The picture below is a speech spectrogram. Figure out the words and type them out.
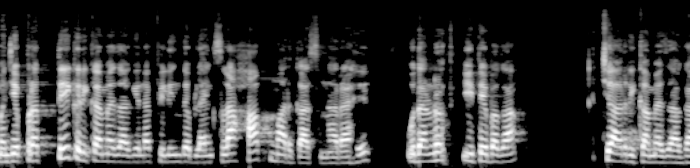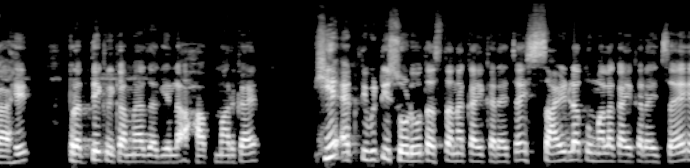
म्हणजे प्रत्येक रिकाम्या जागेला फिलिंग द ब्लँक्सला हाफ मार्क असणार आहे. उदाहरणार्थ इथे बघा चार रिकाम्या जागा आहेत. प्रत्येक रिकाम्या जागेला हाफ मार्क आहे. ही ऍक्टिव्हिटी सोडवत असताना काय करायचं आहे? साईडला तुम्हाला काय करायचं आहे?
